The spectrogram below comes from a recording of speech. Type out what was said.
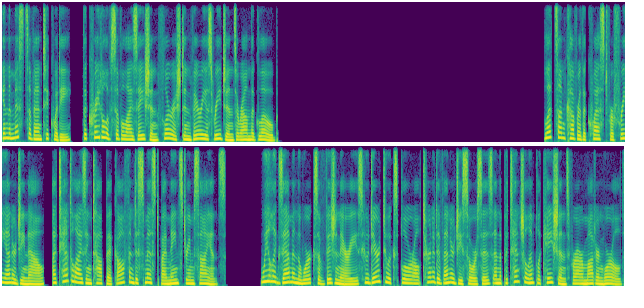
In the mists of antiquity, the cradle of civilization flourished in various regions around the globe. Let's uncover the quest for free energy now, a tantalizing topic often dismissed by mainstream science. We'll examine the works of visionaries who dared to explore alternative energy sources and the potential implications for our modern world.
